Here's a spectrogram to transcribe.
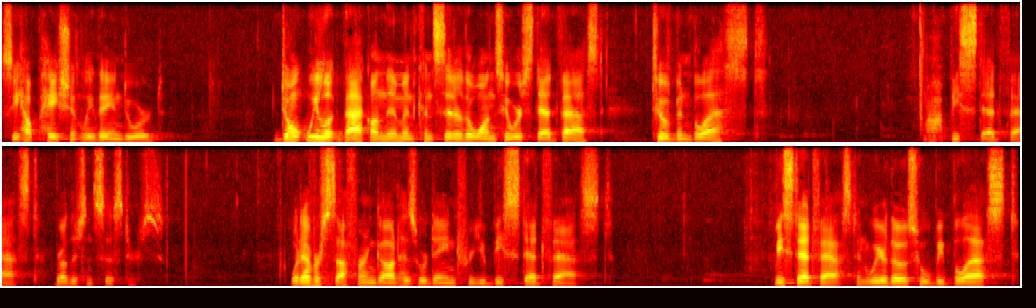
See how patiently they endured? Don't we look back on them and consider the ones who were steadfast to have been blessed? Ah, be steadfast, brothers and sisters. Whatever suffering God has ordained for you, be steadfast. Be steadfast, and we are those who will be blessed.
